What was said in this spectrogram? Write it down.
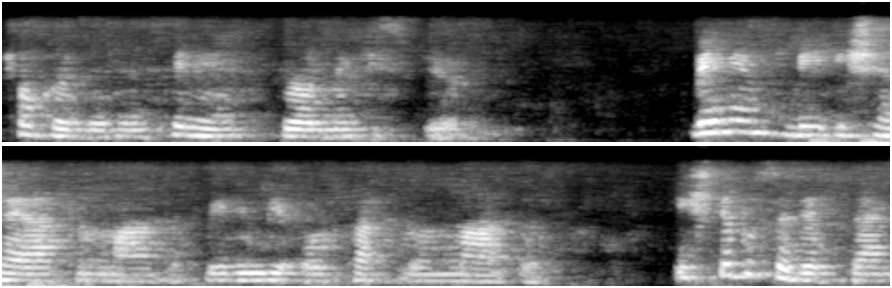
Çok özledim. Seni görmek istiyorum. Benim bir iş hayatım vardı. Benim bir ortaklığım vardı. İşte bu sebepten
